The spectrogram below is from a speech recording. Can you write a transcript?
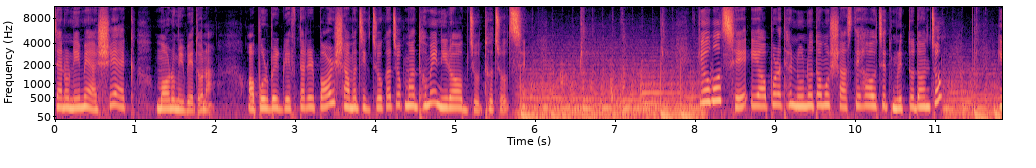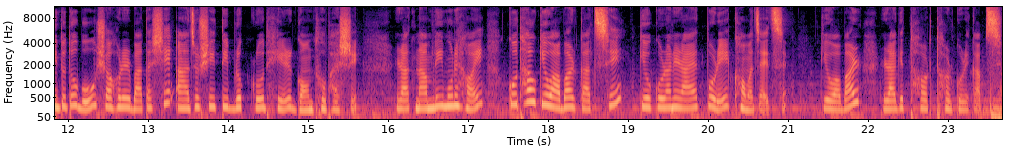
যেন নেমে আসে এক মরমী বেদনা। অপূর্বের গ্রেফতারের পর সামাজিক যোগাযোগ মাধ্যমে নীরব যুদ্ধ চলছে। কেউ বলছে এই অপরাধের ন্যূনতম শাস্তি হওয়া উচিত মৃত্যুদণ্ড, কিন্তু তবু শহরের বাতাসে আজও সেই তীব্র ক্রোধের গন্ধ ভাসে। রাত নামলেই মনে হয় কোথাও কেউ আবার কাঁদছে, কেউ কোরআনের আয়াত পড়ে ক্ষমা চাইছে, কেউ আবার রাগে থর থর করে কাঁপছে।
